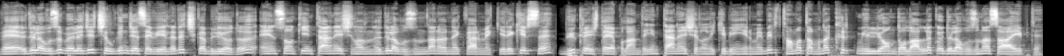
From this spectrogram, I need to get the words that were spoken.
Ve ödül havuzu böylece çılgınca seviyelere çıkabiliyordu. En sonki International'ın ödül havuzundan örnek vermek gerekirse Bükreş'te yapılan The International 2021 tamı tamına 40 milyon dolarlık ödül havuzuna sahipti.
